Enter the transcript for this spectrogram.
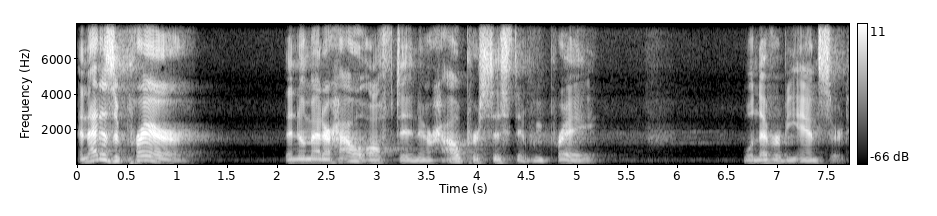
And that is a prayer that no matter how often or how persistent we pray, will never be answered.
